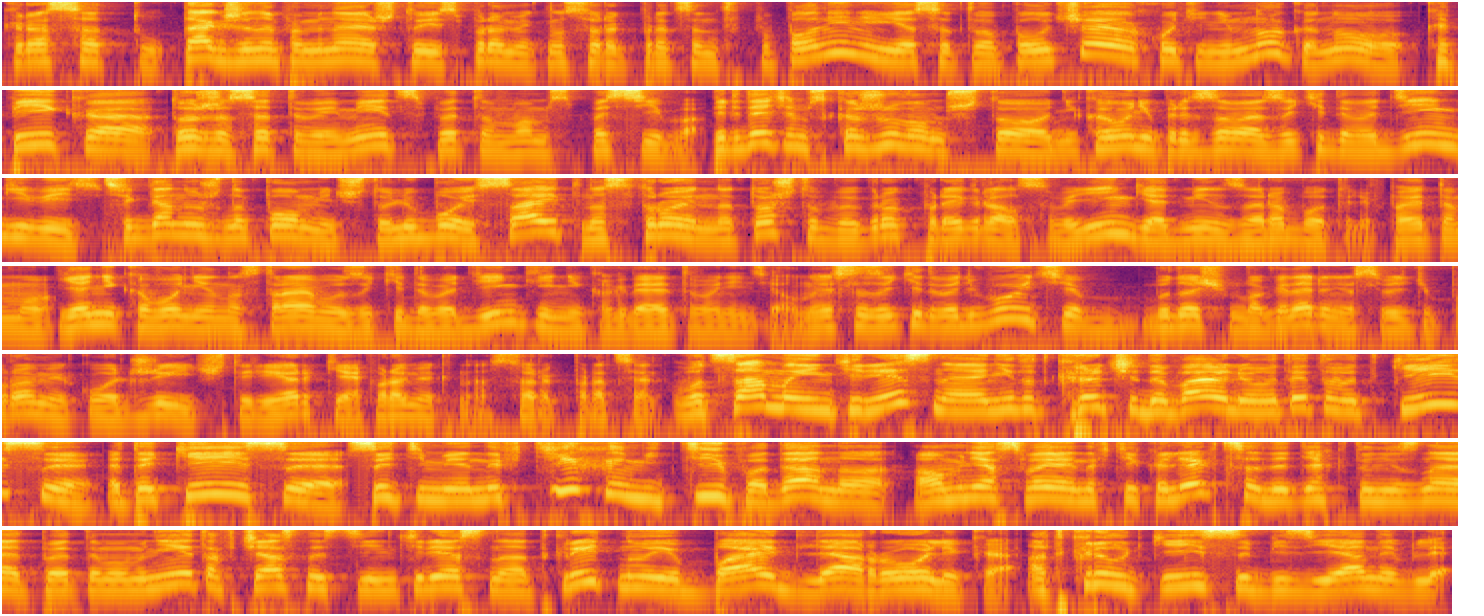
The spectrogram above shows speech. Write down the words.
красоту. Также напоминаю, что есть промик на 40% пополнения, я с этого получаю, хоть и немного, но копейка тоже с этого имеется, поэтому вам спасибо. Перед этим скажу вам, что никого не призываю закидывать деньги, ведь всегда нужно помнить, что любой сайт настроен на то, чтобы игрок проиграл свои деньги, админ заработали. Поэтому я никого не настраиваю закидывать деньги, никогда этого не делал. Но если закидывать будете, буду очень благодарен, если ведете промик от G и 4 R, промик на 40%. Вот самое интересное, они тут, короче, добавили вот это вот кейсы. Это кейсы с этими NFT-хами типа, да, но... А у меня своя NFT-коллекция для тех, кто не знает, поэтому мне это, в частности, интересно открыть, ну и бай для ролика. Открыл кейс обезьяны, бля.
